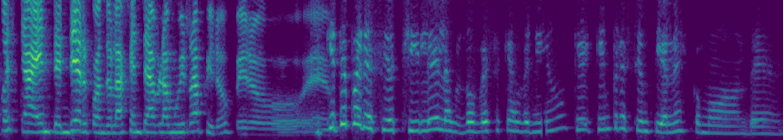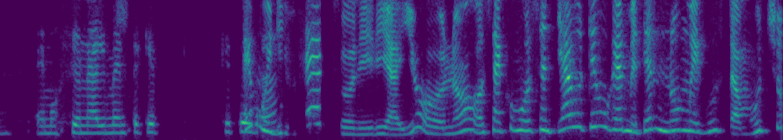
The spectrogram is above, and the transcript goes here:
cuesta entender cuando la gente habla muy rápido, pero... ¿Qué eh, te pareció Chile las dos veces que has venido? ¿Qué, qué impresión tienes como de emocionalmente? ¿Qué, qué te es muy diverso, diría yo, ¿no? O sea, como Santiago tengo que admitir, no me gusta mucho,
